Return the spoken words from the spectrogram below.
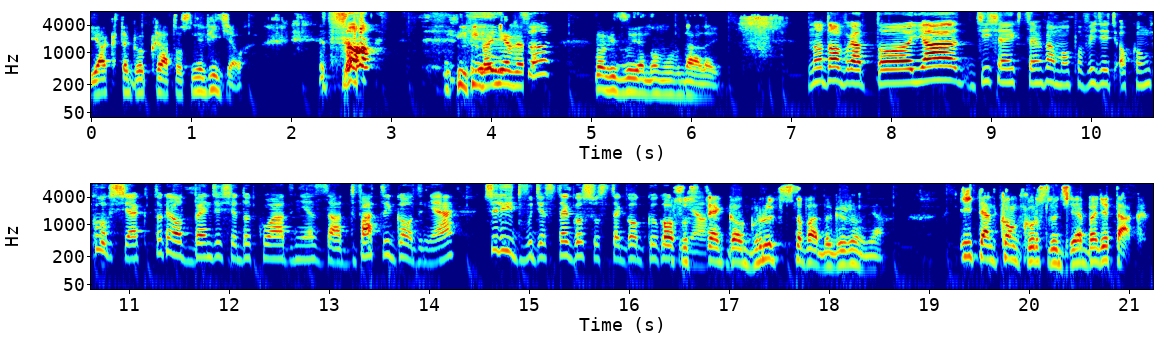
jak tego Kratos nie widział. Co? No nie wiem, Co? improwizuję, no mów dalej. No dobra, to ja dzisiaj chcę wam opowiedzieć o konkursie, który odbędzie się dokładnie za dwa tygodnie, czyli 26 O grudnia. 6 grudnia do grudnia. I ten konkurs, ludzie, będzie tak.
